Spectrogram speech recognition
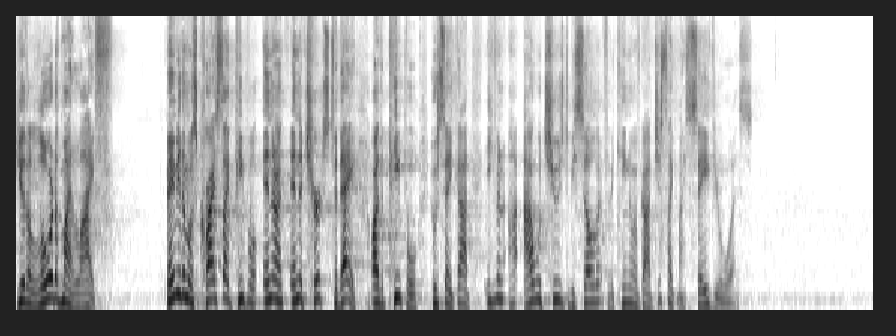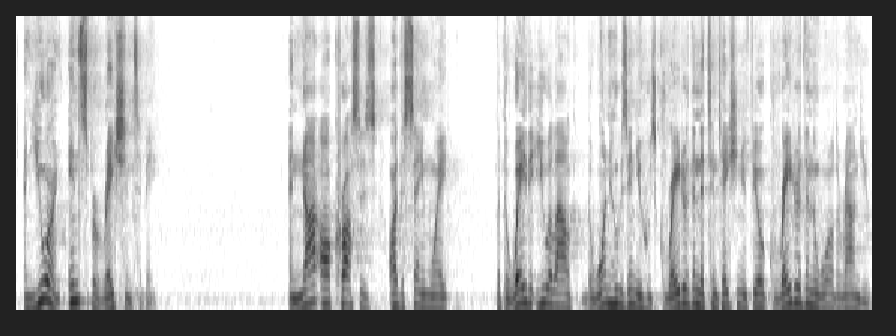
You're the Lord of my life. Maybe the most Christ like people in, our, in the church today are the people who say, God, even I, I would choose to be celibate for the kingdom of God, just like my Savior was. And you are an inspiration to me. And not all crosses are the same weight, but the way that you allow the one who is in you, who's greater than the temptation you feel, greater than the world around you,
